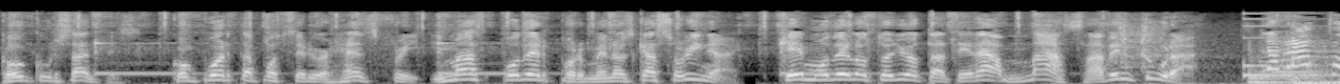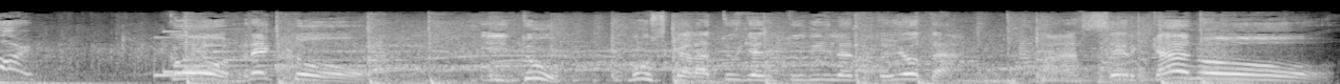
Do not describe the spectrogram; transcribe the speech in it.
Concursantes, con puerta posterior hands-free y más poder por menos gasolina. ¿Qué modelo Toyota te da más aventura? La Rampart. Correcto. Y tú, busca la tuya en tu dealer Toyota más cercano.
